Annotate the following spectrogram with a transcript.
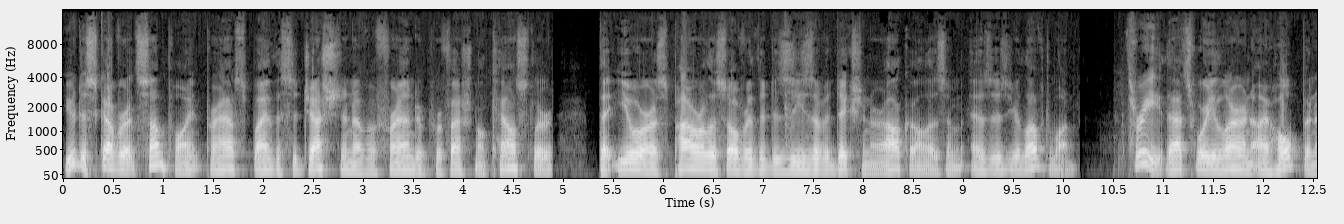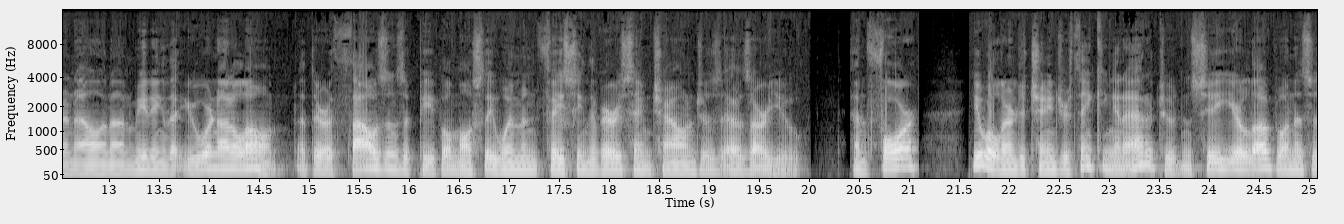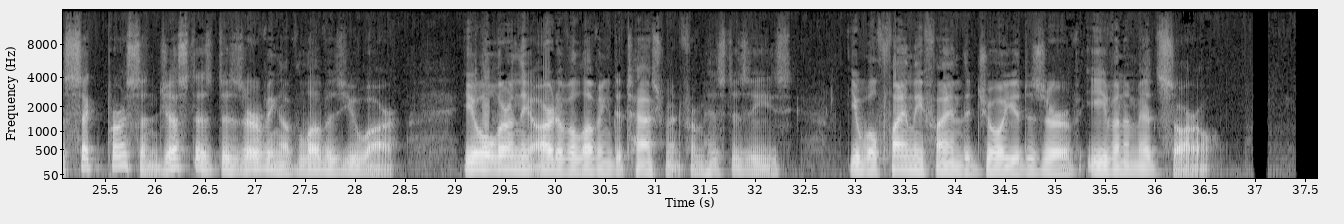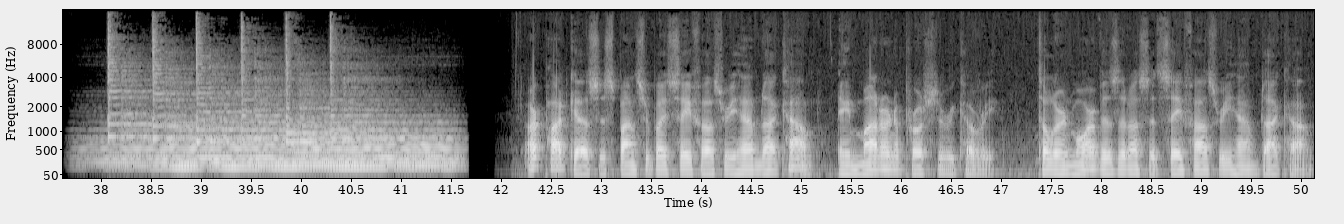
you discover at some point, perhaps by the suggestion of a friend or professional counselor, that you are as powerless over the disease of addiction or alcoholism as is your loved one. Three, that's where you learn, I hope, in an Al Anon meeting that you are not alone, that there are thousands of people, mostly women, facing the very same challenges as are you. And four, you will learn to change your thinking and attitude and see your loved one as a sick person, just as deserving of love as you are. You will learn the art of a loving detachment from his disease. You will finally find the joy you deserve, even amid sorrow. Our podcast is sponsored by SafeHouseRehab.com, a modern approach to recovery. To learn more, visit us at SafeHouseRehab.com.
